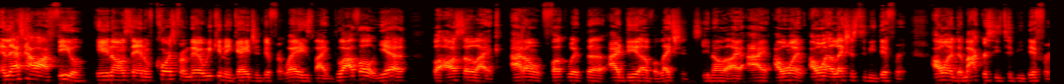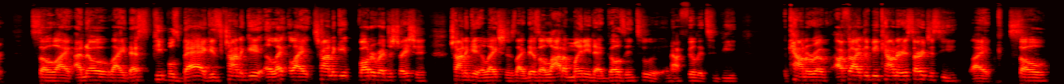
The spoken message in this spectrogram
and that's how I feel. You know what I'm saying? Of course, from there we can engage in different ways. Like, do I vote? Yeah. But also like I don't fuck with the idea of elections. You know, like I, I want I want elections to be different. I want democracy to be different. So like I know like that's people's bag is trying to get elect like trying to get voter registration, trying to get elections. Like there's a lot of money that goes into it, and I feel it to be counter. I feel like to be counterinsurgency. Like so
